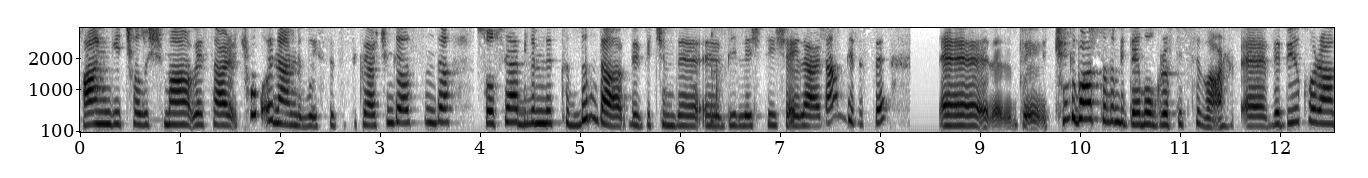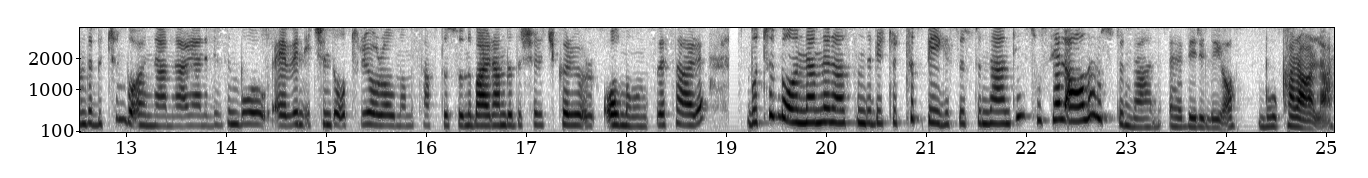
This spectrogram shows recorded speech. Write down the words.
hangi çalışma vesaire çok önemli bu istatistikler. Çünkü aslında sosyal bilimle tıbbın da bir biçimde e, birleştiği şeylerden birisi. Çünkü bu hastalığın bir demografisi var ve büyük oranda bütün bu önlemler yani bizim bu evin içinde oturuyor olmamız hafta sonu bayramda dışarı çıkarıyor olmamamız vesaire bütün bu önlemler aslında bir tür tıp bilgisi üstünden değil sosyal ağlar üstünden veriliyor bu kararlar.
